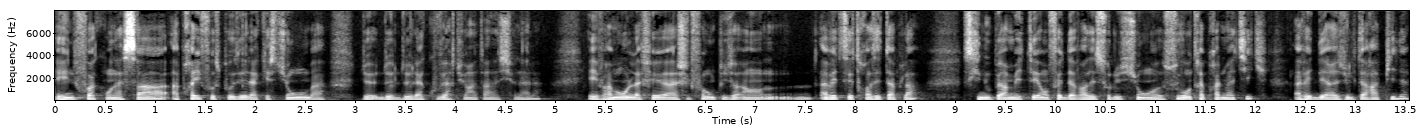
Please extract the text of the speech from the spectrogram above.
Et une fois qu'on a ça, après, il faut se poser la question bah, de, de, la couverture internationale. Et vraiment, on l'a fait à chaque fois en plusieurs, avec ces trois étapes-là, ce qui nous permettait en fait d'avoir des solutions euh, souvent très pragmatiques, avec des résultats rapides,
